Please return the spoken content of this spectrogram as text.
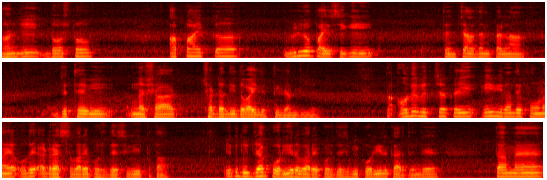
ਹਾਂਜੀ, ਦੋਸਤੋ, ਆਪਾਂ ਇੱਕ ਵੀਡੀਓ ਪਾਈ ਸੀਗੀ ਤਿੰਨ ਚਾਰ ਦਿਨ ਪਹਿਲਾਂ, ਜਿੱਥੇ ਵੀ ਨਸ਼ਾ ਛੱਡਣ ਦੀ ਦਵਾਈ ਦਿੱਤੀ ਜਾਂਦੀ ਹੈ। ਤਾਂ ਉਹਦੇ ਵਿੱਚ ਕਈ ਕਈ ਵੀਰਾਂ ਦੇ ਫੋਨ ਆਏ, ਉਹਦੇ ਐਡਰੈਸ ਬਾਰੇ ਪੁੱਛਦੇ ਸੀਗੇ ਇੱਕ ਤਾਂ। ਇੱਕ ਦੂਜਾ ਕੋਰੀਅਰ ਬਾਰੇ ਪੁੱਛਦੇ ਸੀ ਵੀ ਕੋਰੀਅਰ ਕਰ ਦਿੰਦੇ ਆ। ਤਾਂ ਮੈਂ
